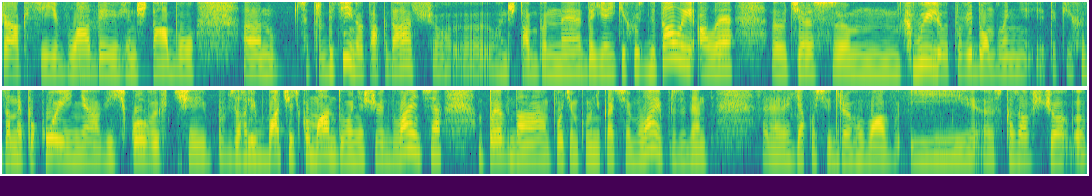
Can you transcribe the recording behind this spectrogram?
реакції влади, генштабу, е, ну це традиційно так, да, що генштаб не дає якихось деталей, але через ем, хвилю повідомлень таких занепокоєння військових, чи взагалі бачать командування, що відбувається. Певна потім комунікація була, і президент е, якось відреагував і е, сказав, що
